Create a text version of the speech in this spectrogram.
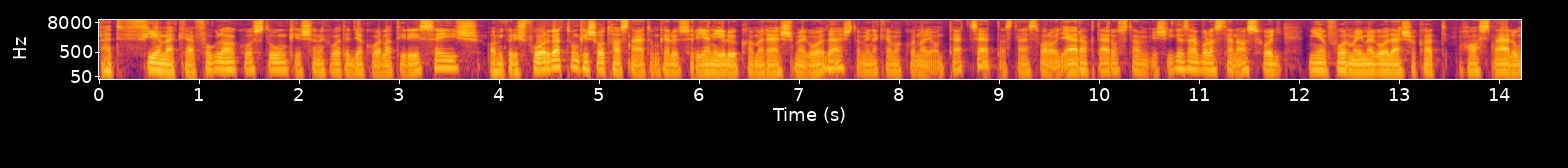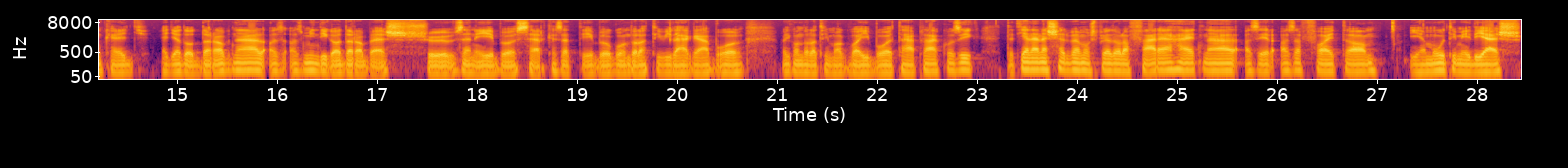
hát filmekkel foglalkoztunk, és ennek volt egy gyakorlati része is, amikor is forgattunk, és ott használtunk először ilyen élőkamerás megoldást, ami nekem akkor nagyon tetszett, aztán ezt valahogy elraktároztam, és igazából aztán az, hogy milyen formai megoldásokat használunk egy, egy adott darabnál, az, az mindig a darab első zenéből, szerkezetéből, gondolati világából, vagy gondolati magvaiból táplálkozik. Tehát jelen esetben most például a Fahrenheitnál azért az a fajta ilyen multimédiás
